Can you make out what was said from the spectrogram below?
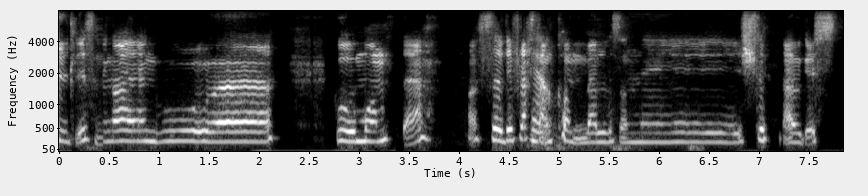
utlysninger i en god, uh, god måned. Altså, de fleste ja. kom vel sånn i slutten av august,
